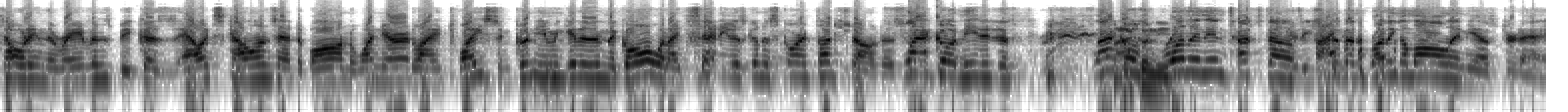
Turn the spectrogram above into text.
touting the Ravens because Alex Collins had the ball on the one yard line twice and couldn't even get it in the goal when I said he was going to score a touchdown this week. Flacco needed to, Flacco's Flacco running in touchdowns. He should have been running them all in yesterday.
